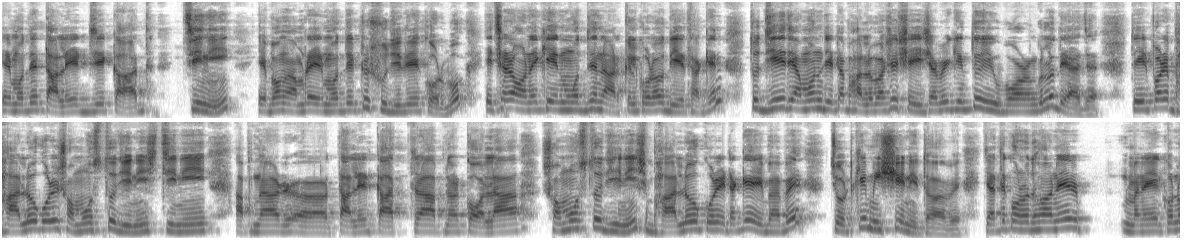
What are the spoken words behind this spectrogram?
এর মধ্যে তালের যে কাদ, চিনি এবং আমরা এর মধ্যে একটু সুজি দিয়ে করব। এছাড়া অনেকে এর মধ্যে নারকেল কোড়াও দিয়ে থাকেন। তো যে যেমন যেটা ভালোবাসে সেই হিসাবে কিন্তু এই উপকরণগুলো দেওয়া যায়। তো এরপরে ভালো করে সমস্ত জিনিস, চিনি, আপনার তালের কাতরা, আপনার কলা, সমস্ত জিনিস ভালো করে এটাকে এইভাবে চটকে মিশিয়ে নিতে হবে। যাতে কোনো ধরনের মানে কোনো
